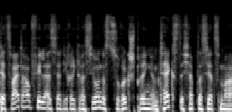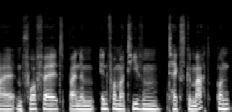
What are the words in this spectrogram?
Der zweite Hauptfehler ist ja die Regression, das Zurückspringen im Text. Ich habe das jetzt mal im Vorfeld bei einem informativen Text gemacht und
